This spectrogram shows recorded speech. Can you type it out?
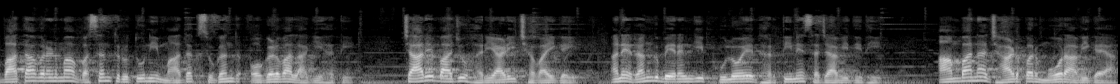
વાતાવરણમાં વસંત ઋતુની માદક સુગંધ ઓગળવા લાગી હતી. ચારે બાજુ હરિયાળી છવાઈ ગઈ અને રંગબેરંગી ફૂલોએ ધરતીને સજાવી દીધી. આંબાના ઝાડ પર મોર આવી ગયા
